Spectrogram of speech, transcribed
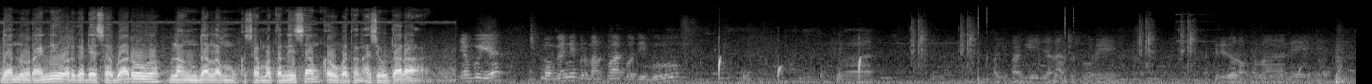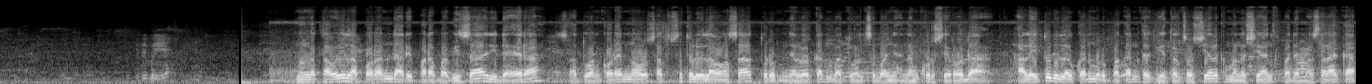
dan Nuraini, warga desa Baro, Belang Dalam, Kecamatan Isam, Kabupaten Aceh Utara. Ya bu ya, semoga ini bermanfaat buat ibu. Buat pagi-pagi jalan atau sore. Tapi didorong sama ini. Gitu bu ya. Mengetahui laporan dari para babisa di daerah, Satuan Korem 011 Lilawangsa turut menyalurkan bantuan sebanyak 6 kursi roda. Hal itu dilakukan merupakan kegiatan sosial kemanusiaan kepada masyarakat,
